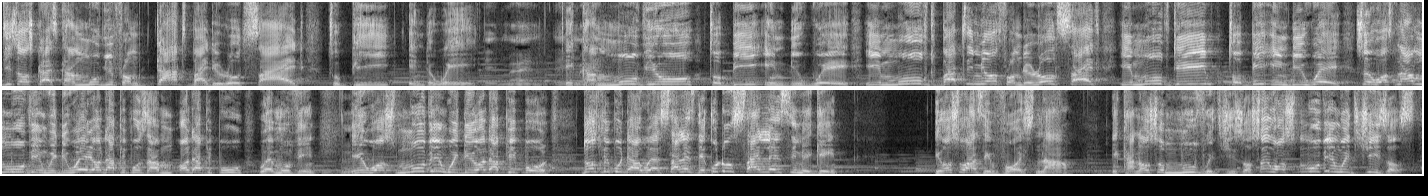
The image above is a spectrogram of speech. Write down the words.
Jesus Christ can move you from that by the roadside to be in the way. Amen. Amen. He can move you to be in the way. He moved Bartimaeus from the roadside. He moved him to be in the way. So he was now moving with the way other people's other people were moving. Mm-hmm. He was moving with the other people. Those people that were silenced, they couldn't silence him again. He also has a voice now. He can also move with Jesus. So he was moving with Jesus.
